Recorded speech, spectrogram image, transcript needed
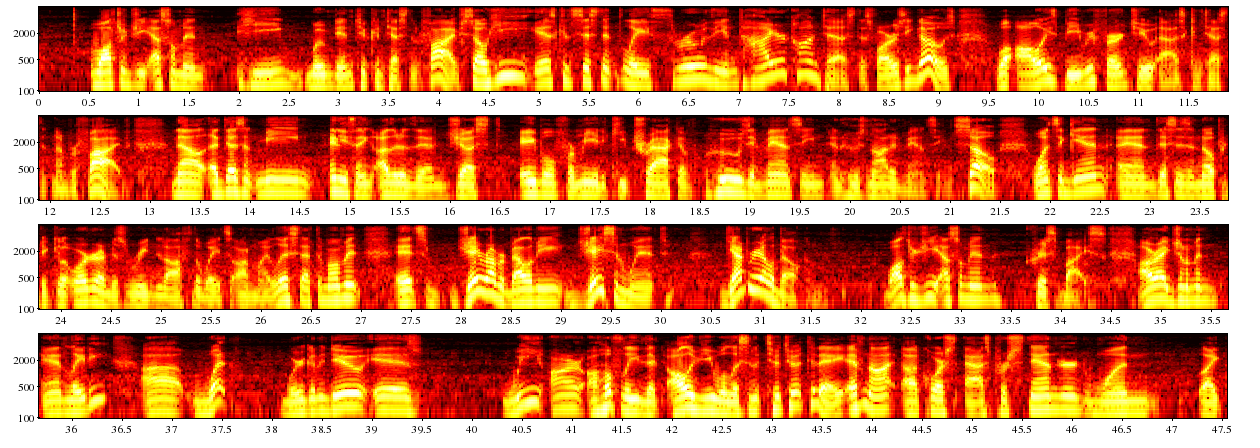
Walter G. Esselman he moved into contestant five. So he is consistently through the entire contest, as far as he goes, will always be referred to as contestant number five. Now, it doesn't mean anything other than just able for me to keep track of who's advancing and who's not advancing. So, once again, and this is in no particular order, I'm just reading it off the way it's on my list at the moment. It's J. Robert Bellamy, Jason Wint, Gabriella Belcom, Walter G. Esselman, Chris Bice. All right, gentlemen and lady, uh, what we're going to do is we are uh, hopefully that all of you will listen to, to it today. If not, uh, of course, as per standard, one like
